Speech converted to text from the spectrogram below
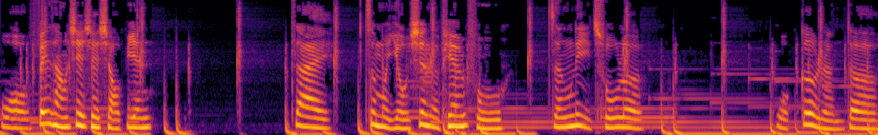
我非常谢谢小编，在这么有限的篇幅整理出了我个人的。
